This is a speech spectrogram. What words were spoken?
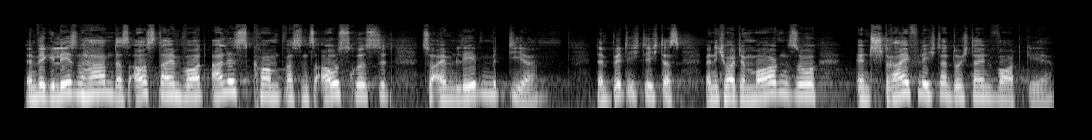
Wenn wir gelesen haben, dass aus deinem Wort alles kommt, was uns ausrüstet zu einem Leben mit dir, dann bitte ich dich, dass wenn ich heute Morgen so in Streiflichtern durch dein Wort gehe,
